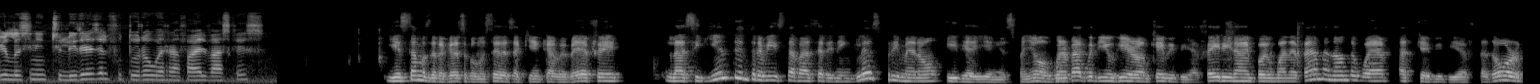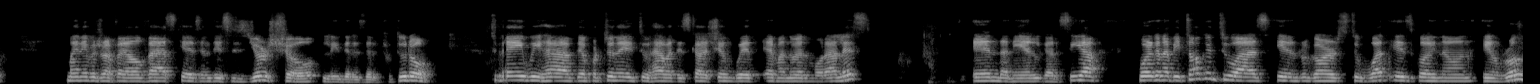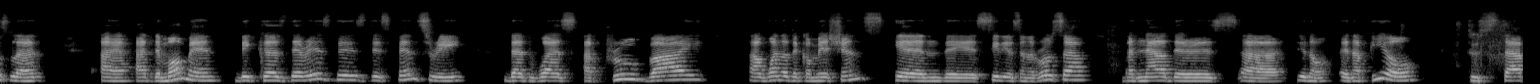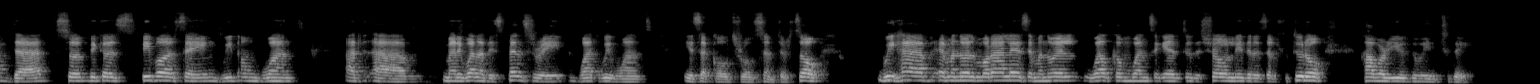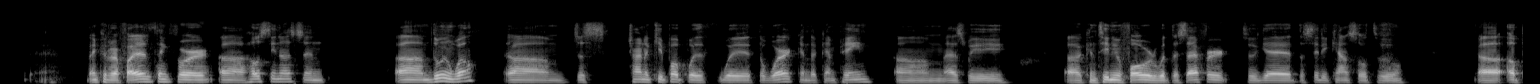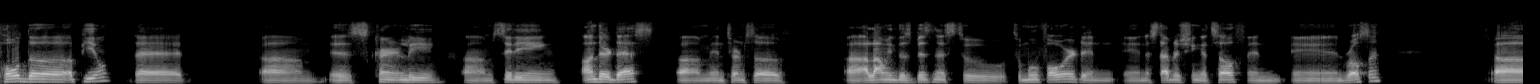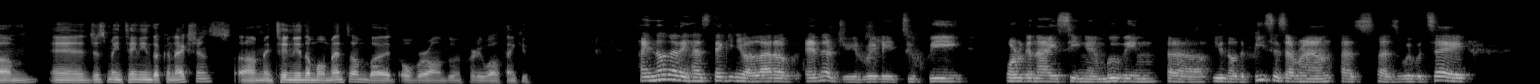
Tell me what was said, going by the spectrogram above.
You're listening to Líderes del Futuro with Rafael Vázquez. Y estamos de regreso con ustedes aquí en KBBF. La siguiente entrevista va a ser en inglés primero y de ahí en español. We're back with you here on KBBF 89.1 FM and on the web at kbbf.org. My name is Rafael Vasquez, and this is your show, Líderes del Futuro. Today, we have the opportunity to have a discussion with Emmanuel Morales and Daniel Garcia, who are going to be talking to us in regards to what is going on in Roseland uh, at the moment, because there is this dispensary that was approved by uh, one of the commissions in the city of Santa Rosa, but now there is, uh, you know, an appeal to stop that. So because people are saying we don't want a um, marijuana dispensary, what we want is a cultural center. So we have Emmanuel Morales. Emmanuel, welcome once again to the show, Líderes del Futuro. How are you doing today? Thank you, Rafael. Thank you for uh, hosting us and um, doing well. Um, just trying to keep up with with the work and the campaign um, as we uh, continue forward with this effort to get the city council to uh, uphold the appeal that um, is currently um, sitting on their desk um, in terms of uh, allowing this business to to move forward in in establishing itself in in Roseland um, and just maintaining the connections, uh, maintaining the momentum. But overall, I'm doing pretty well. Thank you. I know that it has taken you a lot of energy, really, to be organizing and moving, uh, you know, the pieces around, as as we would say,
